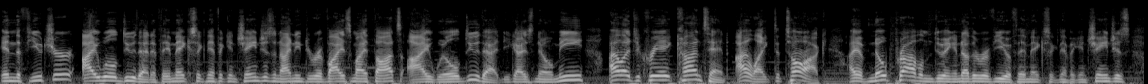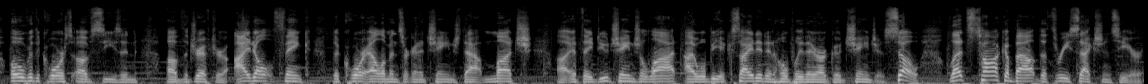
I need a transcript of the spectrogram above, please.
in the future, I will do that. If they make significant changes and I need to revise my thoughts, I will do that. You guys know me. I like to create content. I like to talk. I have no problem doing another review if they make significant changes over the course of season of the Drifter. I don't think the core elements are going to change that much. Uh, if they do change a lot, I will be excited and hopefully they are good changes. So let's talk about the three sections here.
